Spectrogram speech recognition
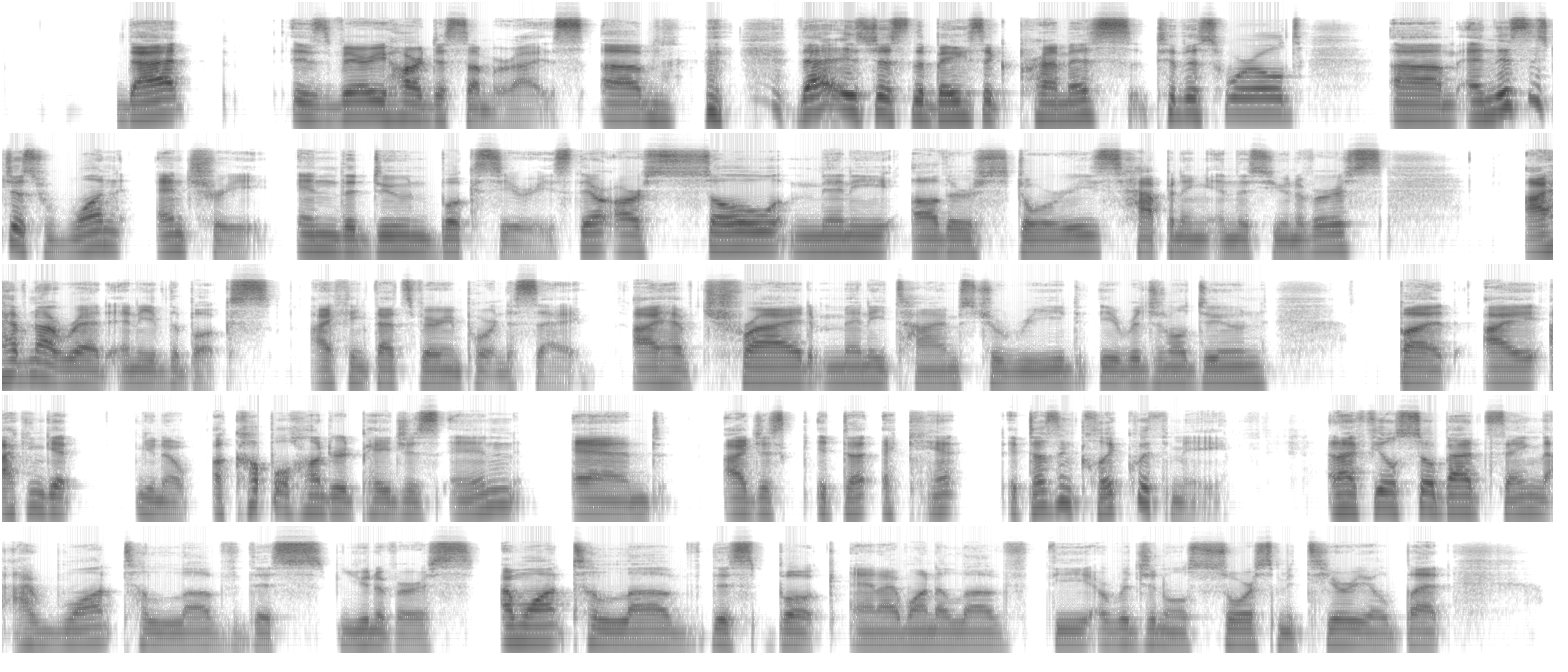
That is very hard to summarize. Um, that is just the basic premise to this world. Um, and this is just one entry in the Dune book series. There are so many other stories happening in this universe. I have not read any of the books. I think that's very important to say. I have tried many times to read the original Dune but I I can get you know a couple hundred pages in and I just it do, I can't it doesn't click with me. And I feel so bad saying that. I want to love this universe. I want to love this book and I want to love the original source material, but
